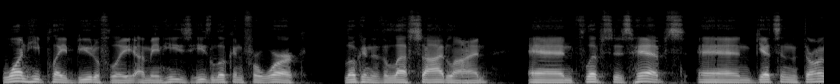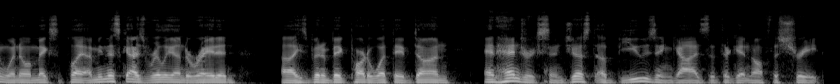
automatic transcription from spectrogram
One, he played beautifully. I mean, he's he's looking for work, looking to the left sideline, and flips his hips and gets in the throwing window and makes the play. I mean, this guy's really underrated. Uh, he's been a big part of what they've done. And Hendrickson just abusing guys that they're getting off the street.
